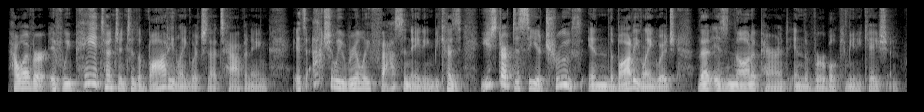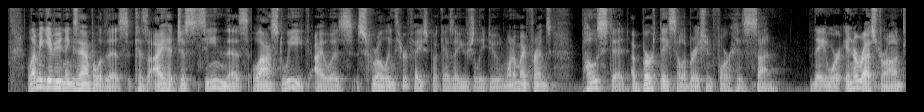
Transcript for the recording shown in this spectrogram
However, if we pay attention to the body language that's happening, it's actually really fascinating because you start to see a truth in the body language that is not apparent in the verbal communication. Let me give you an example of this because I had just seen this last week. I was scrolling through Facebook as I usually do, and one of my friends posted a birthday celebration for his son. They were in a restaurant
